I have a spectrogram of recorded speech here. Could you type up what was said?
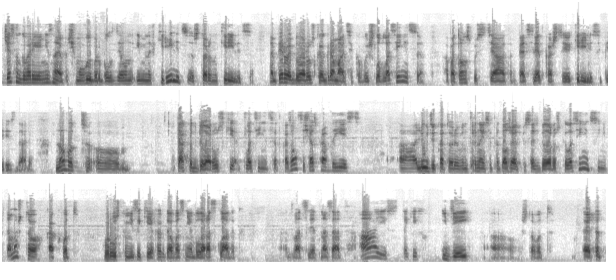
Честно говоря, я не знаю, почему выбор был сделан именно в кириллице, в сторону кириллицы. Там первая белорусская грамматика вышла в латинице, а потом спустя там, 5 лет, кажется, ее кириллицей переиздали. Но вот э, так вот белорусский от латиницы отказался. Сейчас, правда, есть э, люди, которые в интернете продолжают писать белорусской латиницей, не потому что, как вот в русском языке, когда у вас не было раскладок 20 лет назад, а из таких идей, а, что вот этот,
